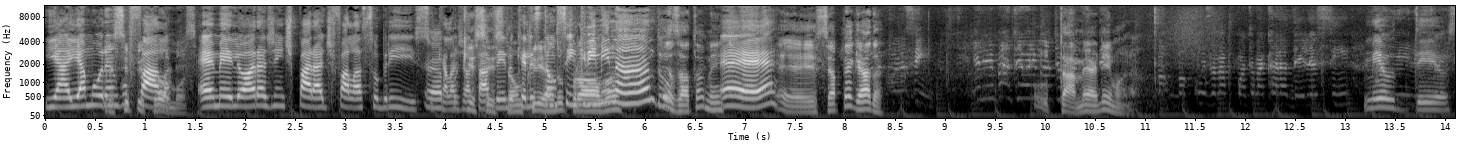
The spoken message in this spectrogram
E aí a Morango Precipitou, fala: moça. é melhor a gente parar de falar sobre isso. É, que ela já tá vendo que eles estão se provas. incriminando. Exatamente. É. É, essa é a pegada. Puta merda, hein, mano? Meu Deus.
